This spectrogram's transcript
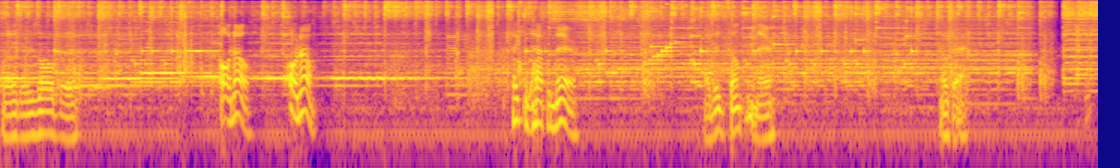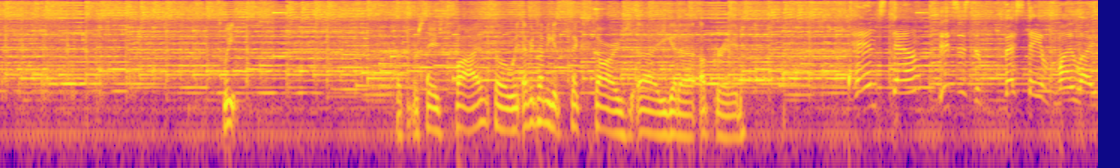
Okay, there's all the. Oh no! Oh no! Heck just happened there? I did something there. Okay. Sweet. That's for stage five. So every time you get six stars, uh, you get an upgrade. Hands down, this is the best day of my life.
